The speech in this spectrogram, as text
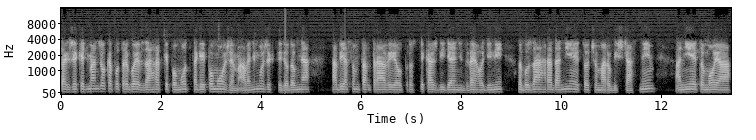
Takže keď manželka potrebuje v záhradke pomôcť, tak jej pomôžem, ale nemôže chcieť odo mňa, aby ja som tam trávil proste každý deň dve hodiny, lebo záhrada nie je to, čo ma robí šťastným a nie je to moja e,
